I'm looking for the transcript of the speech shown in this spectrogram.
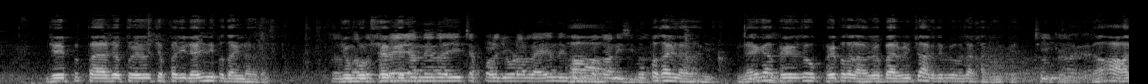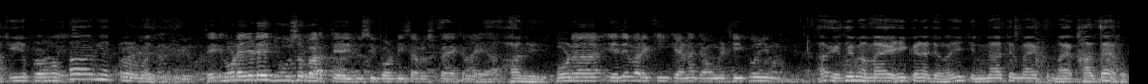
ਜੇ ਪੈਰ ਜਦ ਤੁਰੇ ਚੱਪਲ ਦੀ ਲੈ ਨਹੀਂ ਪਤਾ ਨਹੀਂ ਲੱਗਦਾ ਜੋ ਜੋ ਮੋਟਰਸਾਈਕਲ ਤੇ- ਜਾਂਦੇ ਦਾ ਜੀ ਚੱਪਲ ਜੋੜਾ ਲੈ ਜਾਂਦੇ ਤੁਹਾਨੂੰ ਪਤਾ ਨਹੀਂ ਸੀ ਉਹ ਪਤਾ ਨਹੀਂ ਲੱਗਦਾ ਜੀ ਲੈ ਗਿਆ ਫਿਰ ਜੋ ਫਿਰ ਪਤਾ ਲੱਗਦਾ ਪੈਰ ਵੀ ਝਾਕਦੇ ਵੀ ਪਤਾ ਖਾਲੀ ਪਏ ਠੀਕ ਹੈ। ਆਹ ਚੀਜ਼ ਪ੍ਰੋਬਲਮ ਸਾਰੀਆਂ ਪ੍ਰੋਬਲਮਾਂ ਸੀ ਤੇ ਹੁਣ ਇਹ ਜਿਹੜੇ ਜੂਸ ਵਰਤੇ ਆ ਜੀ ਤੁਸੀਂ ਬੋਡੀ ਸਰਵਿਸ ਪੈਕ ਲਿਆ। ਹਾਂਜੀ। ਹੁਣ ਇਹਦੇ ਬਾਰੇ ਕੀ ਕਹਿਣਾ ਚਾਹੋਗੇ? ਠੀਕ ਹੋ ਜੀ ਹੁਣ? ਹਾਂ ਇਹਦੇ ਮੈਂ ਇਹੀ ਕਹਿਣਾ ਚਾਹੁੰਦਾ ਜੀ ਜਿੰਨਾ ਚਿਰ ਮੈਂ ਮੈਂ ਖਾਦਾ ਇਹੋ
